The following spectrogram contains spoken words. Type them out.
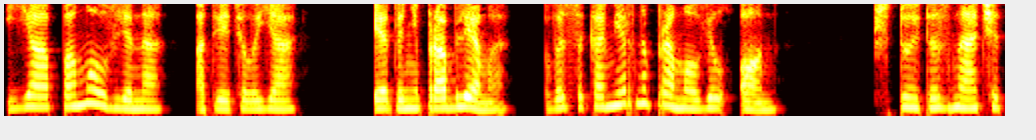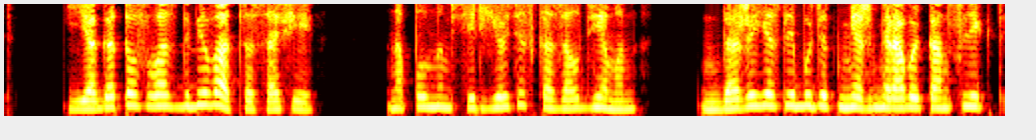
«Я помолвлена», — ответила я. «Это не проблема», — высокомерно промолвил он. «Что это значит?» «Я готов вас добиваться, Софи», — на полном серьезе сказал демон. Даже если будет межмировой конфликт,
